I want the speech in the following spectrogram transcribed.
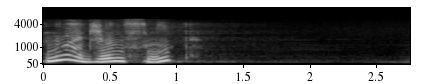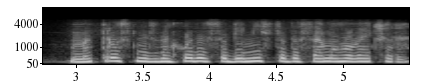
Ну, а Джон Сміт. Матрос не знаходив собі місця до самого вечора.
